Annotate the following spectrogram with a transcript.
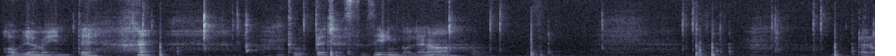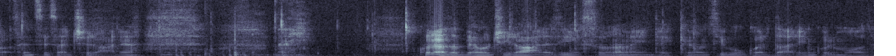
ovviamente tutte ceste singole no? Però senza esagerare eh. Quella dobbiamo girare, sì, assolutamente, che non si può guardare in quel modo.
